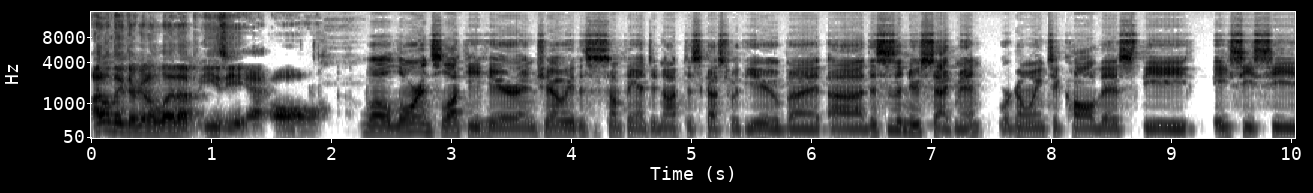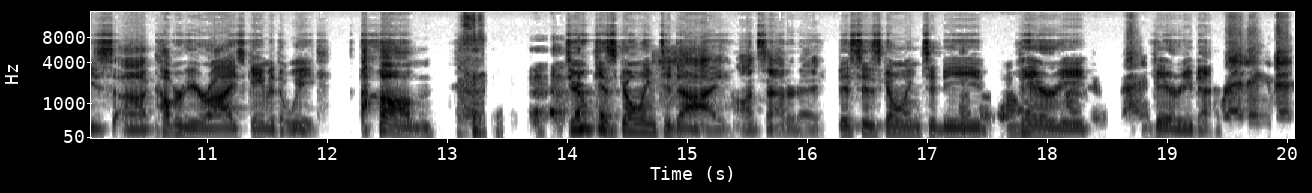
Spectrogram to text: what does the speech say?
I don't think they're going to let up easy at all. Well, Lauren's lucky here, and Joey, this is something I did not discuss with you, but uh, this is a new segment. We're going to call this the ACC's uh, Cover Your Eyes Game of the Week. Um, Duke is going to die on Saturday. This is going to be very, very bad. Dreading this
